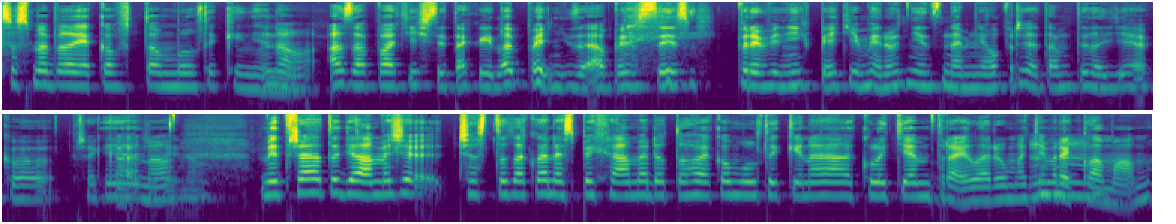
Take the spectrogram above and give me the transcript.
co jsme byli jako v tom multikině, no. No a zaplatíš si takovýhle peníze, aby si z prvních pěti minut nic neměl, protože tam ty lidi jako překáží. no. no. My třeba to děláme, že často takhle nespěcháme do toho jako multikina kvůli těm trailerům a těm Mhm. mm-hmm. reklamám,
